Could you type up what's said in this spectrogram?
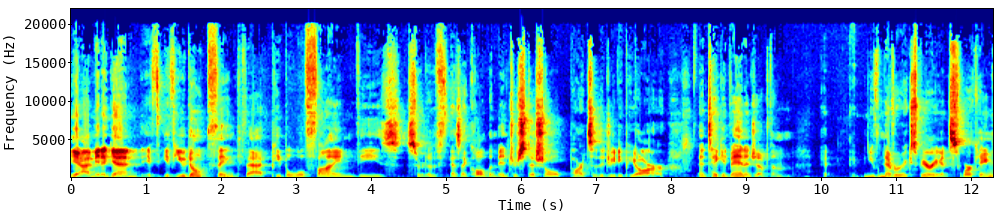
Yeah, I mean, again, if, if you don't think that people will find these sort of, as I call them, interstitial parts of the GDPR and take advantage of them, you've never experienced working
